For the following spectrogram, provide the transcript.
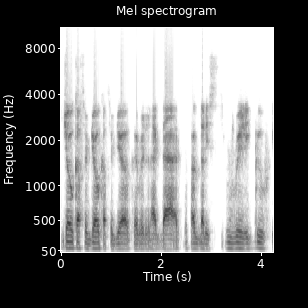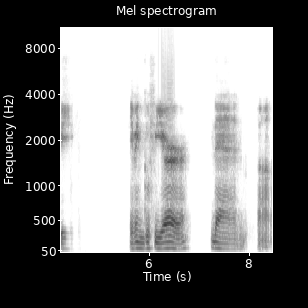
joke after joke after joke. I really like that. The fact that it's really goofy, even goofier than uh,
